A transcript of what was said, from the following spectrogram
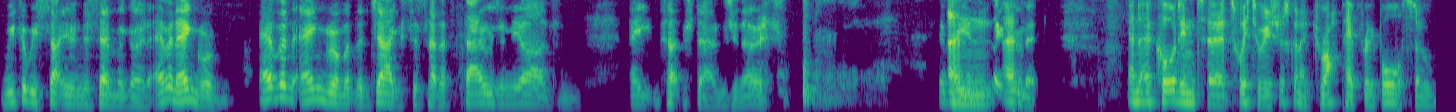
We could be sat here in December going, Evan Engram, Evan Engram at the Jags just had a thousand yards and eight touchdowns, you know? and, insane, and, and, according to Twitter, he's just going to drop every ball. So,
